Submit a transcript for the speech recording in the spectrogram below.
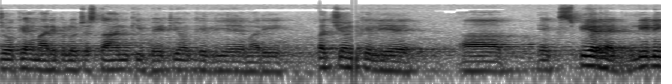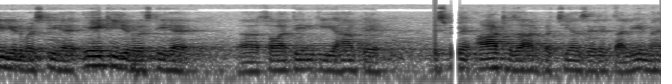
جو کہ ہماری بلوچستان کی بیٹیوں کے لیے، ہماری بچیوں کے لیے ایک سپیئر ہے، لیڈنگ یونیورسٹی ہے، ایک ہی یونیورسٹی ہے خواتین کی یہاں پہ اس میں آٹھ ہزار بچیاں زیر تعلیم ہیں،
